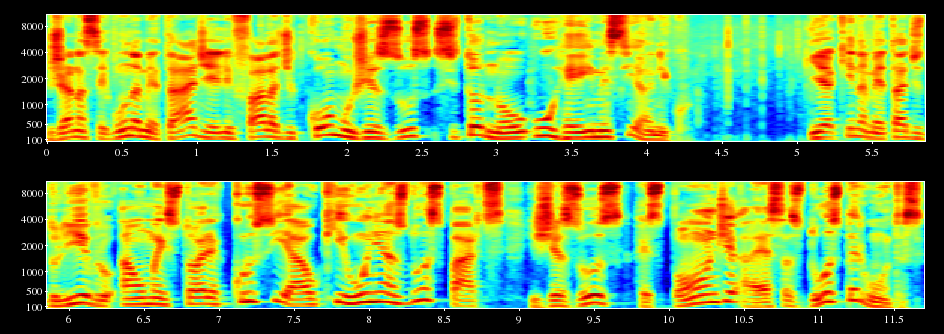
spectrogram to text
Já na segunda metade, ele fala de como Jesus se tornou o rei messiânico. E aqui na metade do livro há uma história crucial que une as duas partes, Jesus responde a essas duas perguntas.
